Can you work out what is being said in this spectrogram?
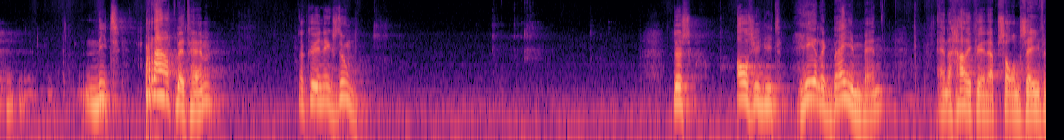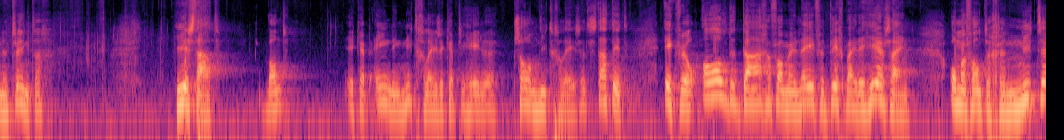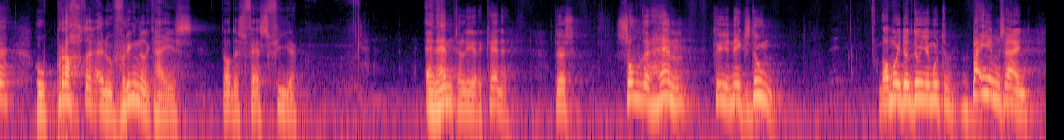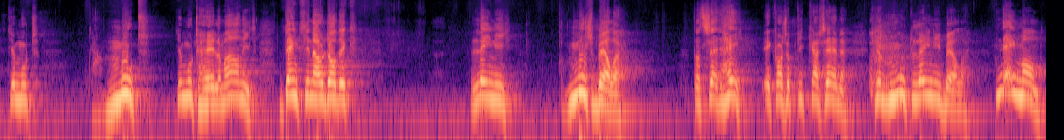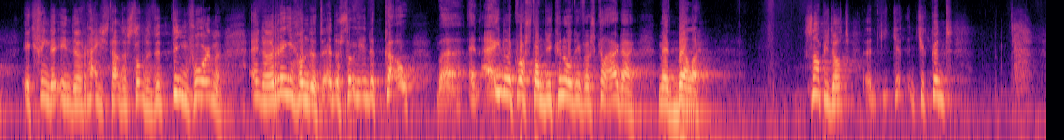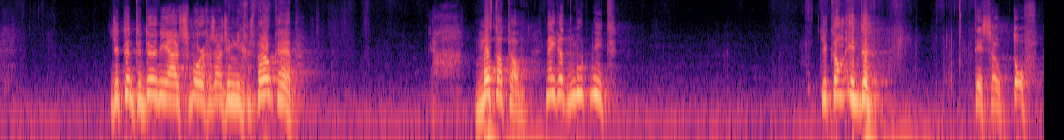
niet praat met hem, dan kun je niks doen. Dus als je niet heerlijk bij hem bent, en dan ga ik weer naar Psalm 27. Hier staat, want ik heb één ding niet gelezen, ik heb die hele psalm niet gelezen. Er staat dit, ik wil al de dagen van mijn leven dicht bij de Heer zijn, om ervan te genieten hoe prachtig en hoe vriendelijk Hij is. Dat is vers 4. En Hem te leren kennen. Dus zonder Hem kun je niks doen. Wat moet je dan doen? Je moet bij Hem zijn. Je moet, ja, moet. Je moet helemaal niet. Denk je nou dat ik Leni moest bellen? Dat zei, hé, hey, ik was op die kazerne. Je moet Leni bellen. Nee man, ik ging er in de rij staan, daar stonden er tien voor me. En dan regende het en dan stond je in de kou. En eindelijk was dan die knul, die was klaar daar met bellen. Snap je dat? Je, je, kunt, je kunt de deur niet uit morgens als je hem niet gesproken hebt. Ja, moet dat dan? Nee, dat moet niet. Je kan in de... Het is zo tof.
